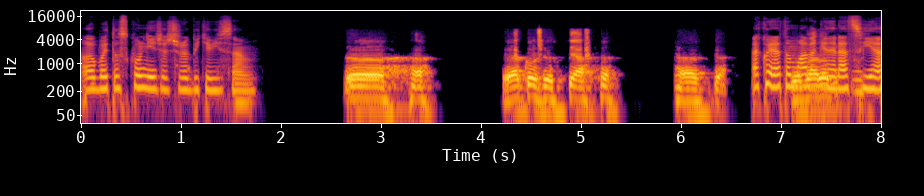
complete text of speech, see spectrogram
Alebo je to skôr niečo, čo robíte vy sám? Uh, akože vzťah. Ako je to mladá generácia.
